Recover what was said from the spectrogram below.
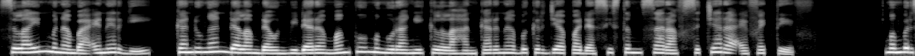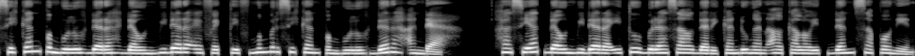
Selain menambah energi, kandungan dalam daun bidara mampu mengurangi kelelahan karena bekerja pada sistem saraf secara efektif. Membersihkan pembuluh darah daun bidara efektif membersihkan pembuluh darah Anda. Khasiat daun bidara itu berasal dari kandungan alkaloid dan saponin.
